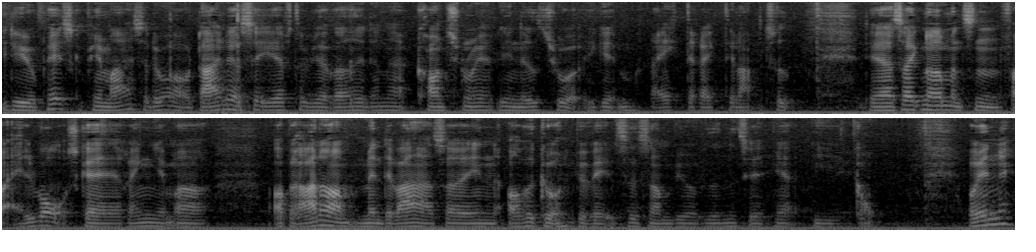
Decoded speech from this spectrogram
i de europæiske PMI, så det var jo dejligt at se, efter vi har været i den her kontinuerlige nedtur igennem rigtig, rigtig lang tid. Det er altså ikke noget, man sådan for alvor skal ringe hjem og, og berette om, men det var altså en opadgående bevægelse, som vi var vidne til her i går. Og endelig,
